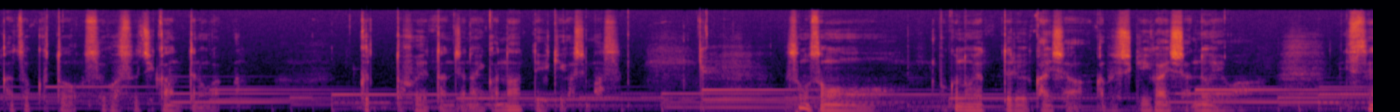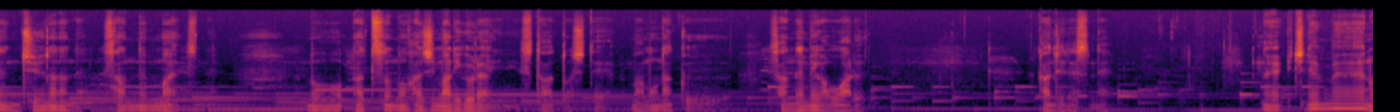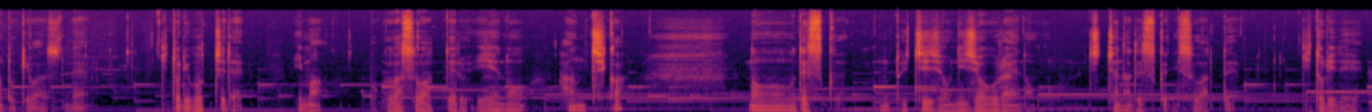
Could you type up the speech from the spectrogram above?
家族と過ごす時間ってのがぐっと増えたんじゃないかなっていう気がします。そもそも僕のやってる会社株式会社ヌエは2017年3年前ですね。の夏の始まりぐらいにスタートして間もなく3年目が終わる感じですね。で1年目の時はですね一人ぼっちで今僕が座ってる家の半地下のデスクほんと1畳2畳ぐらいのちっちゃなデスクに座って一人で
